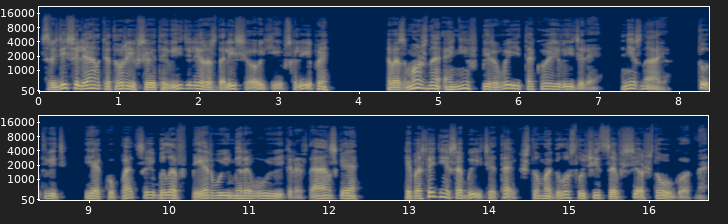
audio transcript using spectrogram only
Среди селян, которые все это видели, раздались охи и всхлипы. Возможно, они впервые такое видели, не знаю. Тут ведь и оккупация была в Первую мировую, и гражданская, и последние события, так что могло случиться все, что угодно.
